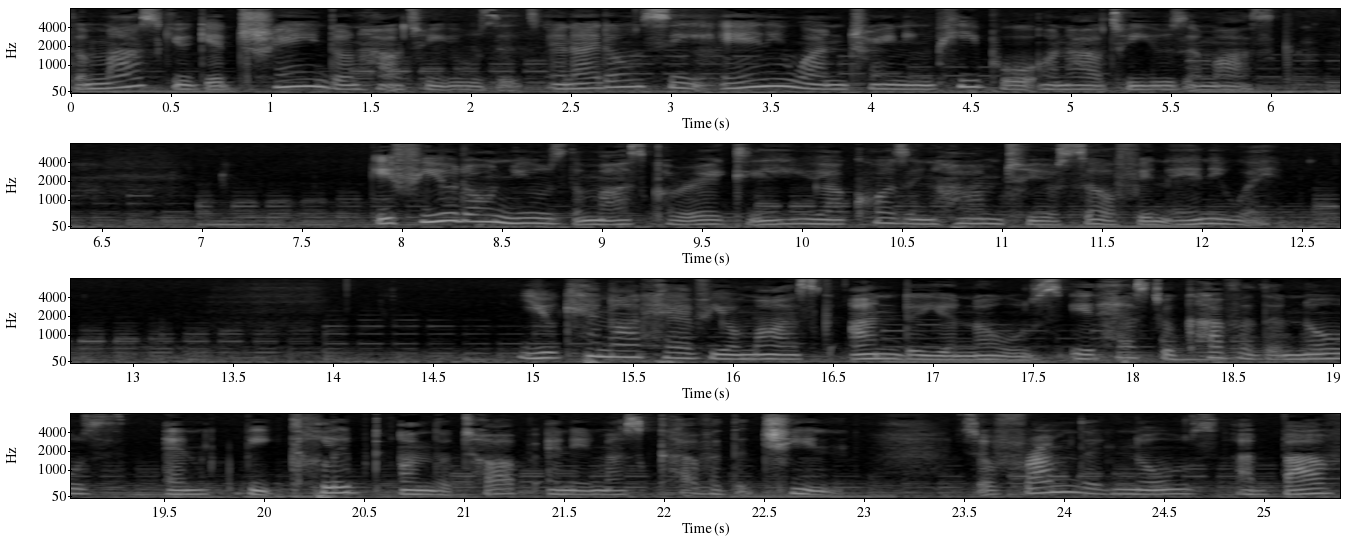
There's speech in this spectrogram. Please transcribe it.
The mask, you get trained on how to use it. And I don't see anyone training people on how to use a mask. If you don't use the mask correctly, you are causing harm to yourself in any way. You cannot have your mask under your nose. It has to cover the nose and be clipped on the top, and it must cover the chin. So, from the nose above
